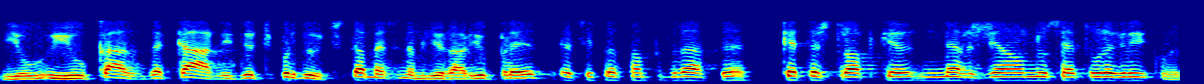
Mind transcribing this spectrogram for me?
e o, e o, caso da carne e de outros produtos também se não melhorar o preço, a situação poderá ser catastrófica na região, no setor agrícola.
